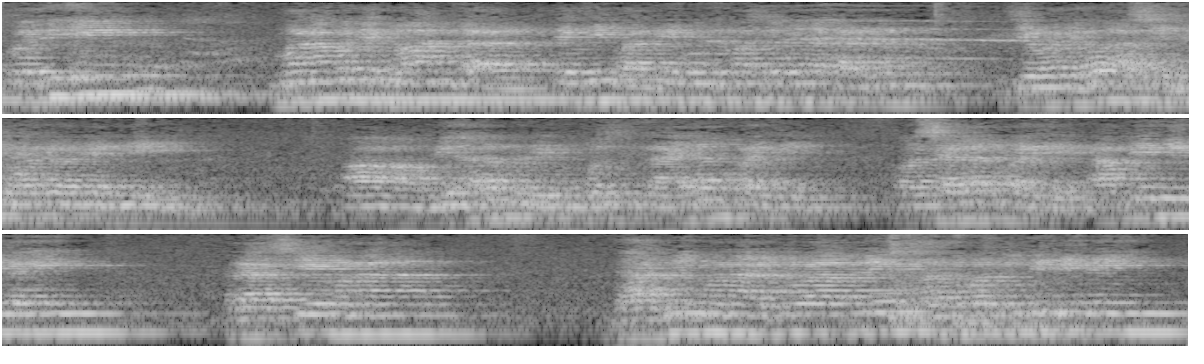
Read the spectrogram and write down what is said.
कधीही मनामध्ये न आणता त्यांनी भारतीय बौद्ध सभेच्या कार्यक्रम जेव्हा जेव्हा असेल तेव्हा तेव्हा त्यांनी अं, विहारामध्ये उपस्थित राहायलाच पाहिजे असायलाच पाहिजे. आपले जे काही राजकीय म्हणा धार्मिक म्हणा किंवा आपले आजूबाजूचे जे काही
